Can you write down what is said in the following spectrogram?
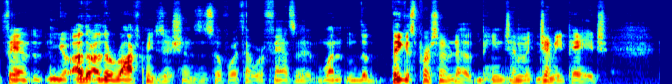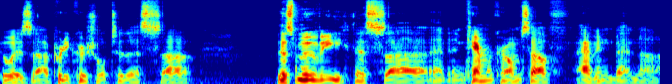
fans, you know, other other rock musicians and so forth that were fans of. One, the biggest person of note being Jimmy, Jimmy Page, who is uh, pretty crucial to this uh, this movie, this uh, and, and Cameron Crowe himself having been uh,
